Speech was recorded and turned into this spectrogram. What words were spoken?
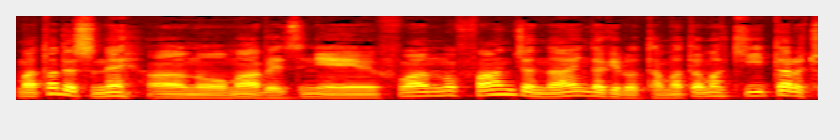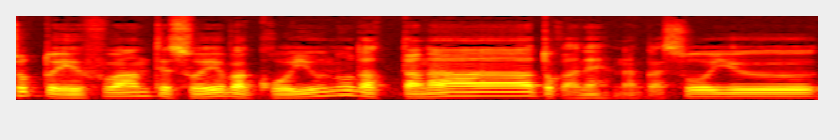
またですね、あの、まあ別に F1 のファンじゃないんだけど、たまたま聞いたらちょっと F1 ってそういえばこういうのだったなとかね、なんかそういう、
